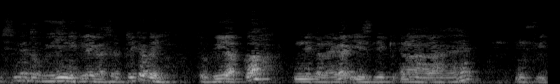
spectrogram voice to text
इसमें तो वी निकलेगा सर, ठीक है भाई? तो वी आपका निकल आएगा, इसलिए कितना आ रहा है वी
